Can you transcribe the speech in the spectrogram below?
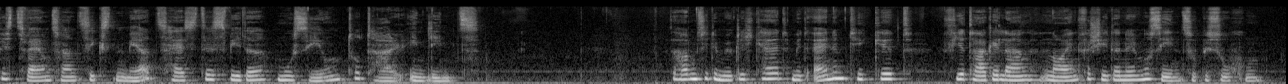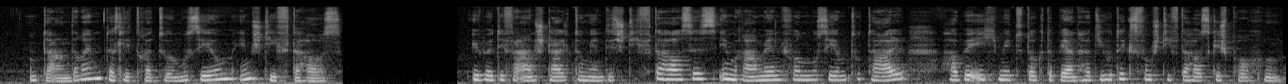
Bis 22. März heißt es wieder Museum Total in Linz. Da haben Sie die Möglichkeit, mit einem Ticket vier Tage lang neun verschiedene Museen zu besuchen, unter anderem das Literaturmuseum im Stifterhaus. Über die Veranstaltungen des Stifterhauses im Rahmen von Museum Total habe ich mit Dr. Bernhard Judex vom Stifterhaus gesprochen.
